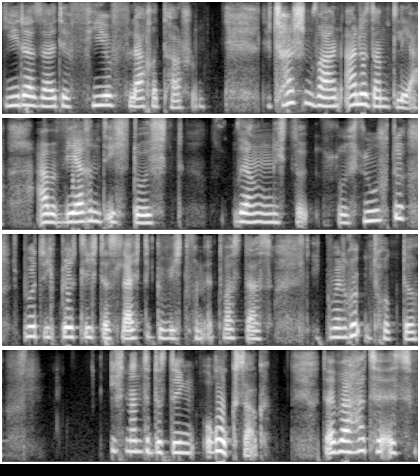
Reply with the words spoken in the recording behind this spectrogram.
jeder Seite vier flache Taschen. Die Taschen waren allesamt leer, aber während ich durch während ich durchsuchte, spürte ich plötzlich das leichte Gewicht von etwas, das gegen meinen Rücken drückte. Ich nannte das Ding Rucksack. Dabei hatte es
